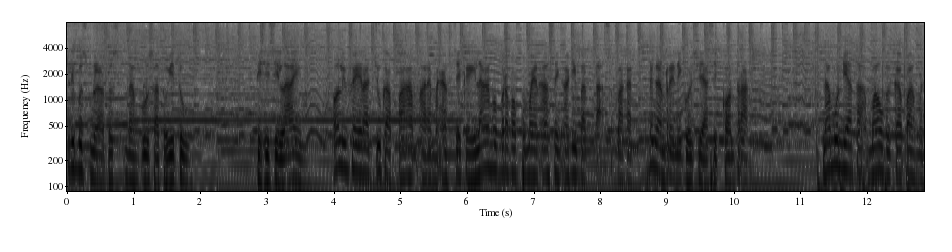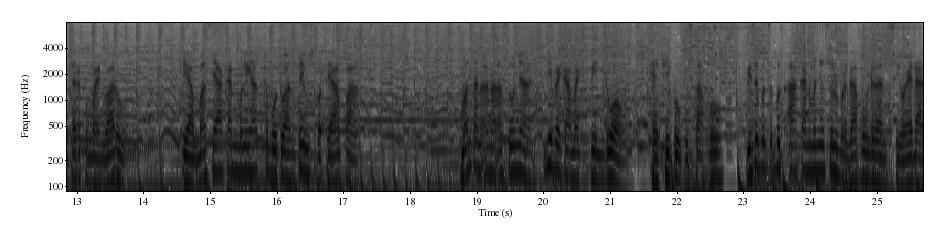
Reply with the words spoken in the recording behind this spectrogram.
1961 itu. Di sisi lain, Oliveira juga paham Arema FC kehilangan beberapa pemain asing akibat tak sepakat dengan renegosiasi kontrak. Namun dia tak mau gegabah mencari pemain baru dia masih akan melihat kebutuhan tim seperti apa. Mantan anak asuhnya di PK McBin Duong, Bu Gustavo, disebut-sebut akan menyusul bergabung dengan Singoedan.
